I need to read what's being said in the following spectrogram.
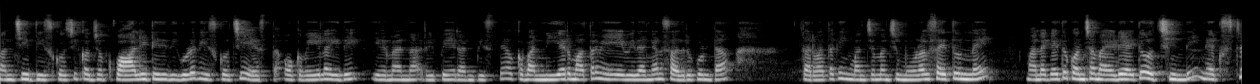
మంచిది తీసుకొచ్చి కొంచెం క్వాలిటీది కూడా తీసుకొచ్చి వేస్తా. ఒకవేళ ఇది ఏమైనా రిపేర్ అనిపిస్తే ఒక వన్ ఇయర్ మాత్రం ఏ విధంగా చదువుకుంటా తర్వాతకి ఇంక మంచి మంచి మోడల్స్ అయితే ఉన్నాయి. మనకైతే కొంచెం ఐడియా అయితే వచ్చింది. నెక్స్ట్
